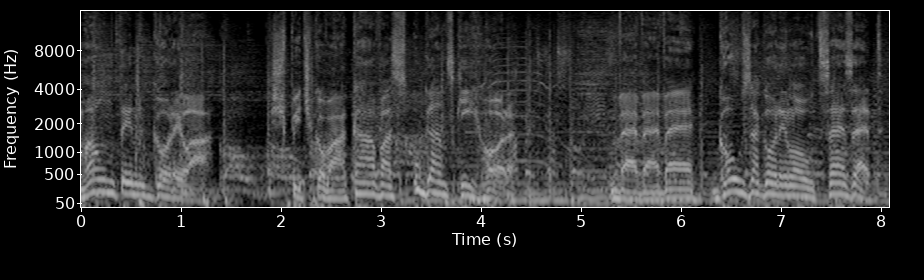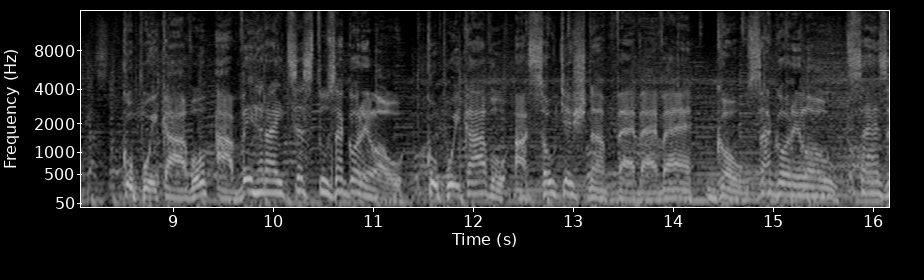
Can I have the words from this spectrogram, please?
Mountain Gorilla. Špičková káva z Ugánských hor. www.gozagorilou.cz Kupuj kávu a vyhraj cestu za gorilou. Kupuj kávu a soutěž na www.gozagorilou.cz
